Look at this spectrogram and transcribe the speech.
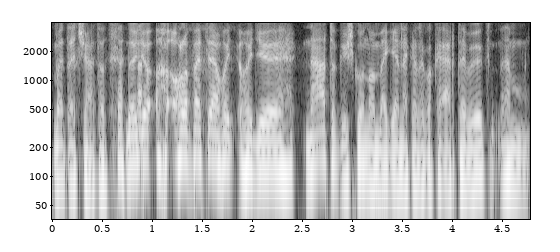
mert te csináltad. De hogy a, alapvetően, hogy, hogy nátok is gondolom megjelennek ezek a kártevők, nem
